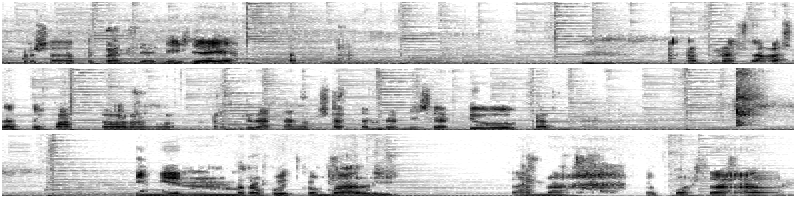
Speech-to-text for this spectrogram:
mempersatukan Indonesia ya karena hmm. karena salah satu faktor pergerakan persatuan Indonesia itu karena ingin merebut kembali tanah kekuasaan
